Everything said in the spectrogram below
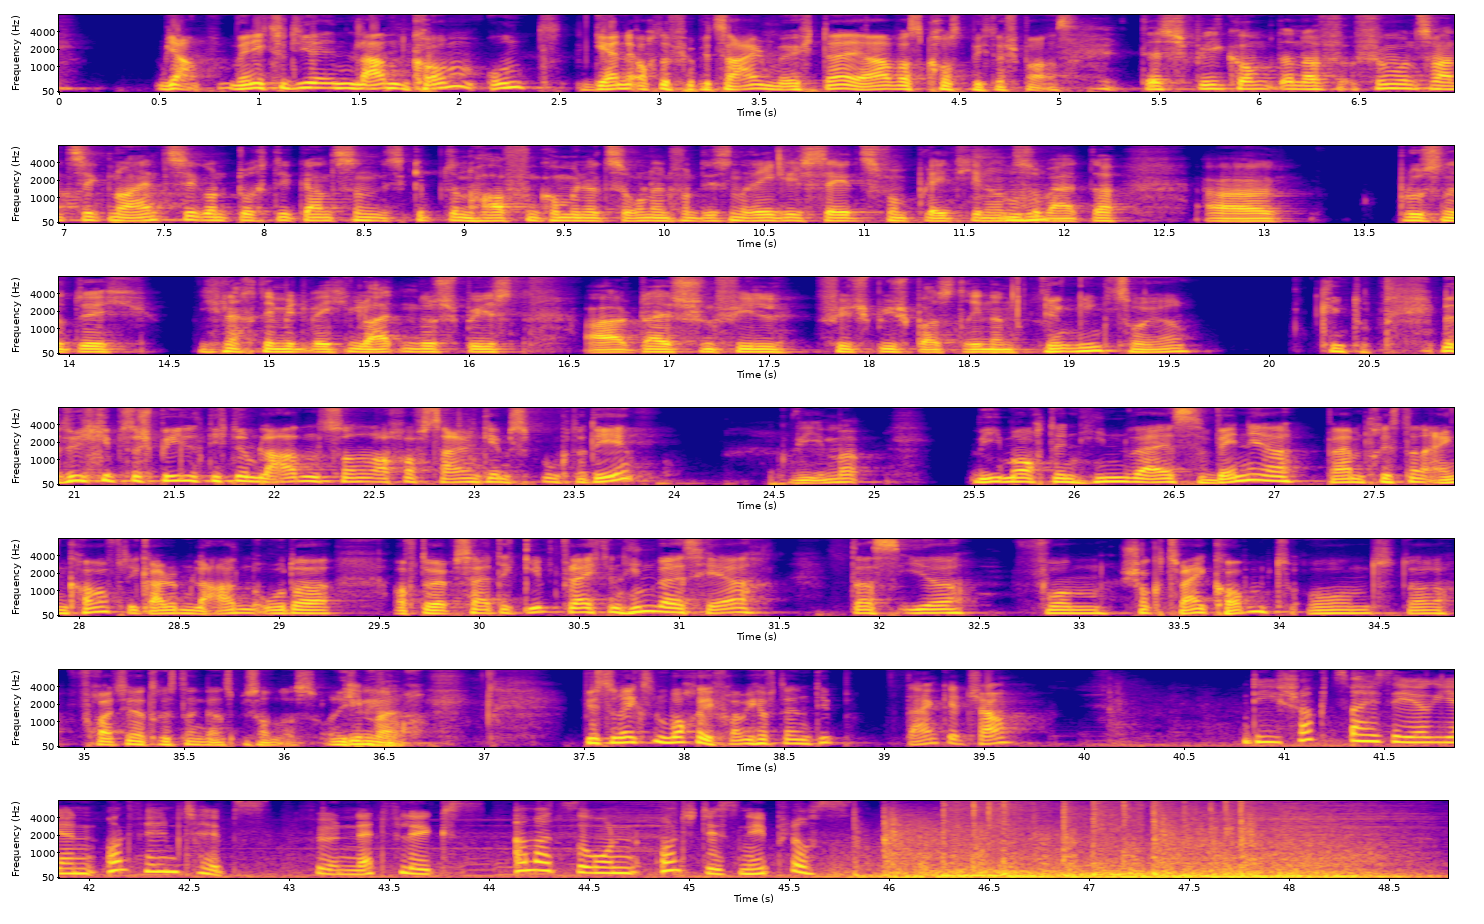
ja, wenn ich zu dir in den Laden komme und gerne auch dafür bezahlen möchte, ja, was kostet mich der Spaß? Das Spiel kommt dann auf 25,90 und durch die ganzen, es gibt einen Haufen Kombinationen von diesen Regelsets, von Plättchen und so weiter. Äh, plus natürlich, je nachdem mit welchen Leuten du spielst, äh, da ist schon viel, viel Spielspaß drinnen. Klingt, so, ja. Klingt so. Natürlich gibt es das Spiel nicht nur im Laden, sondern auch auf silentgames.at. Wie immer. Wie immer auch den Hinweis, wenn ihr beim Tristan einkauft, egal im Laden oder auf der Webseite, gebt vielleicht einen Hinweis her, dass ihr von Shock 2 kommt und da freut sich der Tristan ganz besonders. Und ich Immer. auch. Bis zur nächsten Woche. Ich freue mich auf deinen Tipp. Danke, ciao. Die Schock 2 Serien und Filmtipps für Netflix, Amazon und Disney Plus.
